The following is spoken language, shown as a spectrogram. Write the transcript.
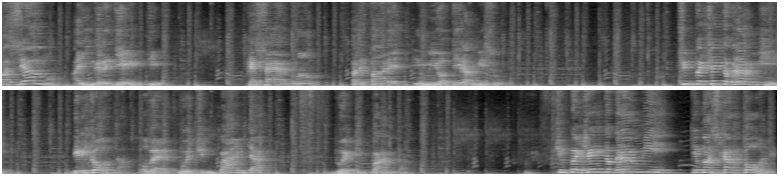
passiamo agli ingredienti che servono per fare il mio tiramisù. 500 grammi di ricotta, ovvero 250 250 500 grammi di mascarpone.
